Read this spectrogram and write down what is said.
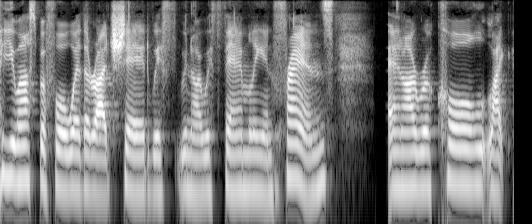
you asked before whether I'd shared with, you know, with family and friends. And I recall like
